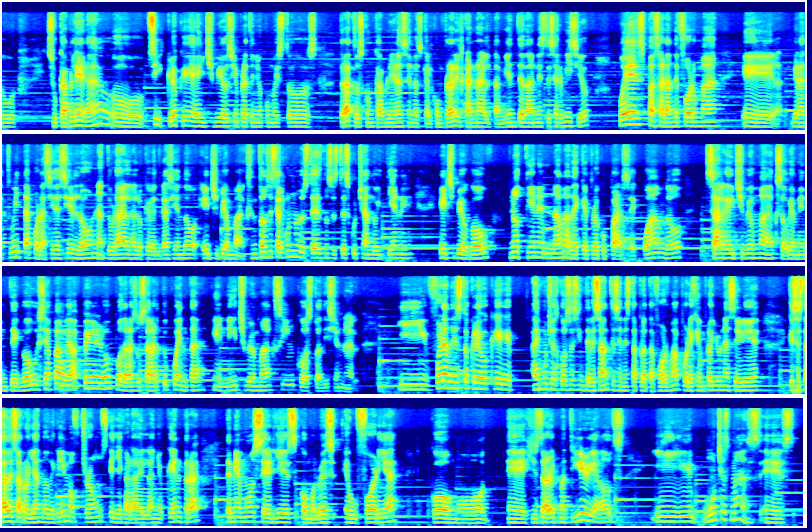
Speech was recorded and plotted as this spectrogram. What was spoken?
su cablera, o sí, creo que HBO siempre ha tenido como estos tratos con cableras en los que al comprar el canal también te dan este servicio, pues pasarán de forma eh, gratuita, por así decirlo, natural a lo que vendría siendo HBO Max. Entonces, si alguno de ustedes nos está escuchando y tiene HBO Go, no tiene nada de qué preocuparse. Cuando salga HBO Max, obviamente Go se apaga, pero podrás usar tu cuenta en HBO Max sin costo adicional. Y fuera de esto, creo que hay muchas cosas interesantes en esta plataforma. Por ejemplo, hay una serie que se está desarrollando de Game of Thrones que llegará el año que entra. Tenemos series como lo es Euphoria, como eh, His Dark Materials y muchas más.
